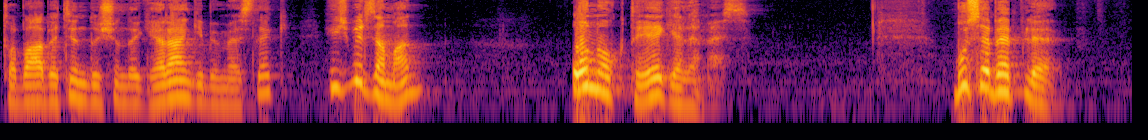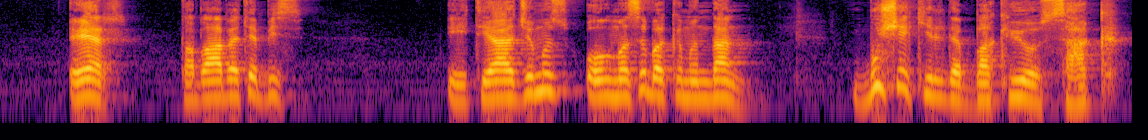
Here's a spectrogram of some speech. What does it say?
tababetin dışındaki herhangi bir meslek, hiçbir zaman o noktaya gelemez. Bu sebeple eğer tababete biz ihtiyacımız olması bakımından bu şekilde bakıyorsak,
